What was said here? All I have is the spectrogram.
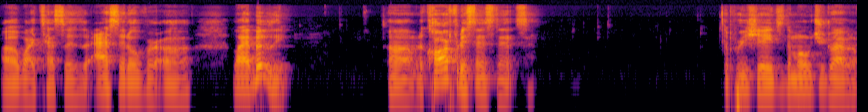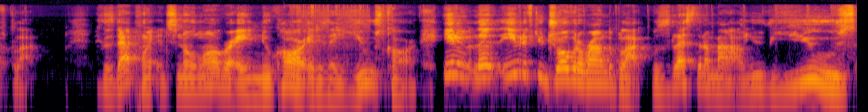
uh, why Tesla is an asset over uh, liability. Um, the car, for this instance, depreciates the moment you drive it off the lot. Because at that point, it's no longer a new car; it is a used car. Even even if you drove it around the block, was less than a mile, you've used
